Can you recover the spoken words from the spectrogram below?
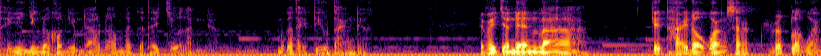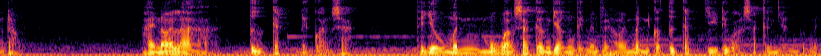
thì những nỗi khổ niềm đau đó mới có thể chữa lành được, mới có thể tiêu tán được. Vậy cho nên là cái thái độ quan sát rất là quan trọng. Hay nói là tư cách để quan sát thí dụ mình muốn quan sát cơn giận thì mình phải hỏi mình có tư cách gì để quan sát cơn giận của mình?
